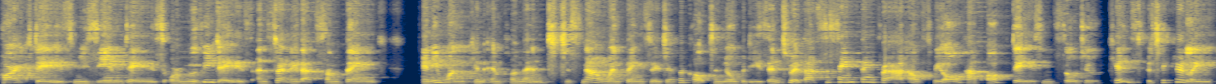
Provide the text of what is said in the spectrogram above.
park days, museum days, or movie days, and certainly that's something anyone can implement just now when things are difficult and nobody's into it. That's the same thing for adults. We all have off days and so do kids, particularly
